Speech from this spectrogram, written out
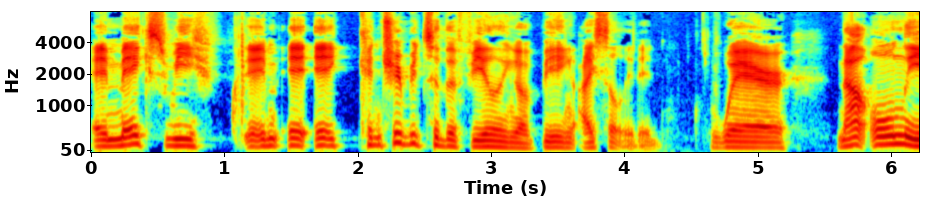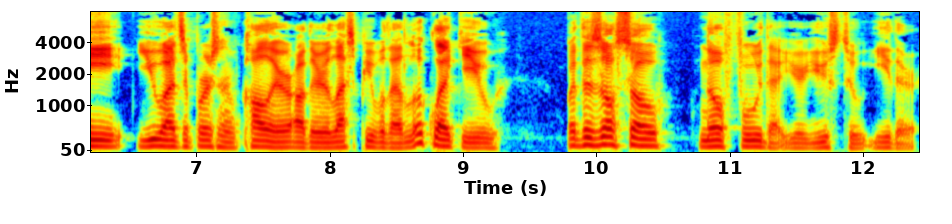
It makes me it, it, it contributes to the feeling of being isolated where not only you as a person of color are there less people that look like you but there's also no food that you're used to either.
